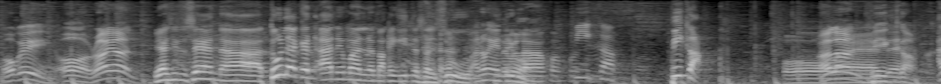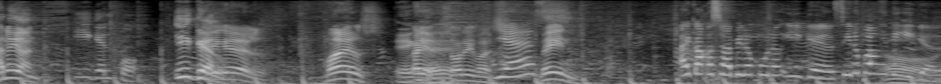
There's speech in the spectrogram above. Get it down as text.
Okay. Oh, Ryan. Yes, Tito Sen. ah, two-legged animal na makikita sa zoo. Anong entry mo? Wala. Peacock. Peacock. Oh, Alan. Peacock. Ano yan? Eagle po. Eagle. Eagle. Miles. Eagle. Ay, sorry, Miles. Yes. Main. Ay, kakasabi lang po ng eagle. Sino po ang hindi Oh, eagle?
